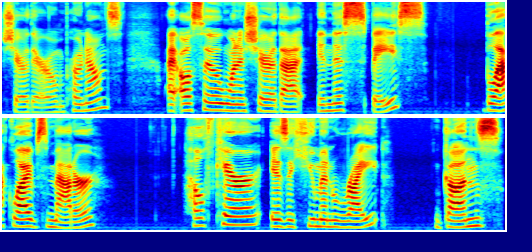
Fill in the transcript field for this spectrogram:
share their own pronouns. I also want to share that in this space, Black Lives Matter. Healthcare is a human right. Guns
